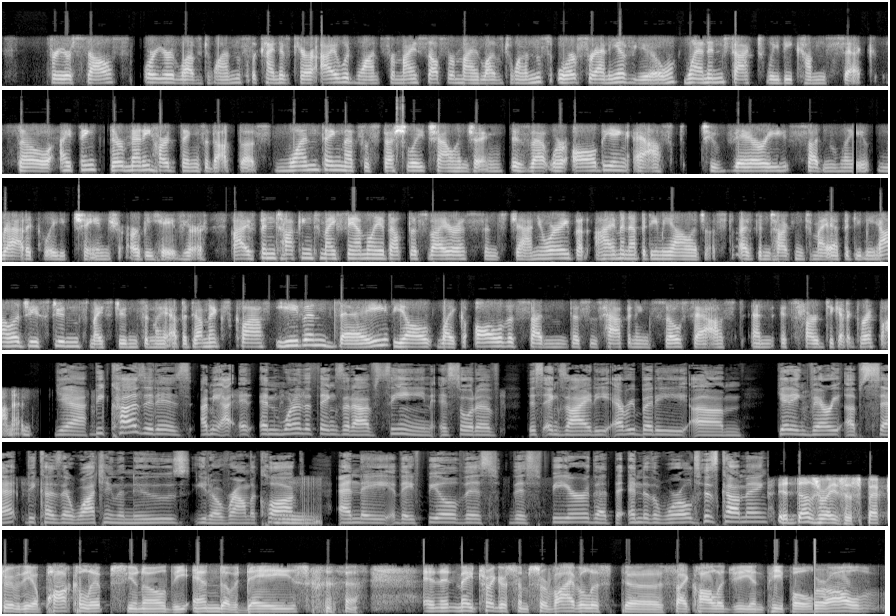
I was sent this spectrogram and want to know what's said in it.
for yourself or your loved ones, the kind of care I would want for myself or my loved ones or for any of you when in fact we become sick. So I think there are many hard things about this. One thing that's especially challenging is that we're all being asked to very suddenly, radically change our behavior. I've been talking to my family about this virus since January, but I'm an epidemiologist. I've been talking to my epidemiology students, my students in my epidemics class. Even they feel like all of a sudden this is happening so fast and it's hard to get a grip on it. Yeah, because it is. I mean, I, and one of the things that I've seen is sort of this anxiety. Everybody, um, getting very upset because they're watching the news, you know, round the clock mm. and they they feel this this fear that the end of the world is coming. It does raise the specter of the apocalypse, you know, the end of days. and it may trigger some survivalist uh, psychology in people. We're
